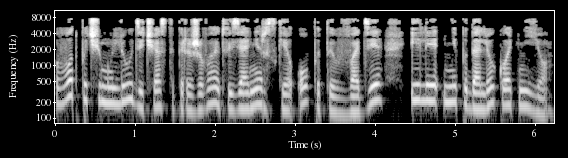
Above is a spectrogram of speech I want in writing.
Вот почему люди часто переживают визионерские опыты в воде или неподалеку от нее.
